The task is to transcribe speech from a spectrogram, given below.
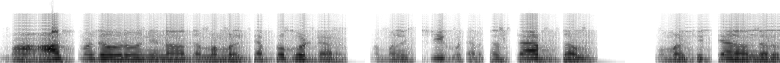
మా ఆత్మగౌరవ నినాదం మమ్మల్ని దెబ్బ కొట్టారు. మమ్మల్ని చీకొట్టారు. దశాబ్దం మమ్మల్ని తిట్టారు అందరూ.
